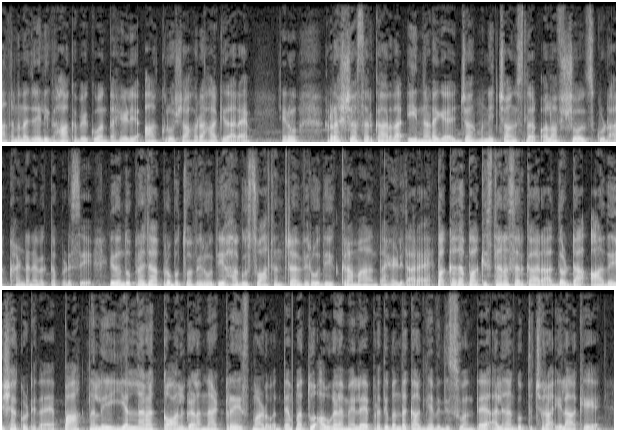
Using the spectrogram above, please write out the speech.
ಆತನನ್ನ ಜೈಲಿಗೆ ಹಾಕಬೇಕು ಅಂತ ಹೇಳಿ ಆಕ್ರೋಶ ಹೊರಹಾಕಿದ್ದಾರೆ. ಏನು ರಷ್ಯಾ ಸರ್ಕಾರದ ಈ ನಡೆಗೆ ಜರ್ಮನಿ ಚಾನ್ಸಲರ್ ಒಲಾಫ್ ಶೋಲ್ಸ್ ಕೂಡ ಖಂಡನೆ ವ್ಯಕ್ತಪಡಿಸಿ, ಇದೊಂದು ಪ್ರಜಾಪ್ರಭುತ್ವ ವಿರೋಧಿ ಹಾಗೂ ಸ್ವಾತಂತ್ರ್ಯ ವಿರೋಧಿ ಕ್ರಮ ಅಂತ ಹೇಳಿದ್ದಾರೆ. ಪಕ್ಕದ ಪಾಕಿಸ್ತಾನ ಸರ್ಕಾರ ದೊಡ್ಡ ಆದೇಶ ಕೊಟ್ಟಿದೆ. ಪಾಕ್ನಲ್ಲಿ ಎಲ್ಲರ ಕಾಲ್ಗಳನ್ನ ಟ್ರೇಸ್ ಮಾಡುವಂತೆ ಮತ್ತು ಅವುಗಳ ಮೇಲೆ ಪ್ರತಿಬಂಧಕಾಜ್ಞೆ ವಿಧಿಸುವಂತೆ ಅಲ್ಲಿನ ಗುಪ್ತಚರ ಇಲಾಖೆ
